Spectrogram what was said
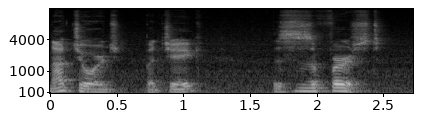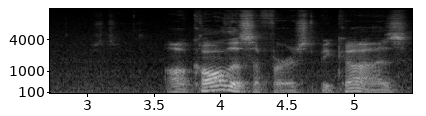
not George, but Jake. This is a first. I'll call this a first because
